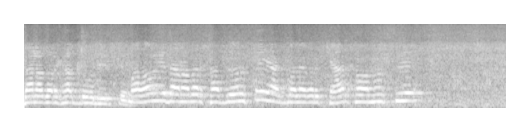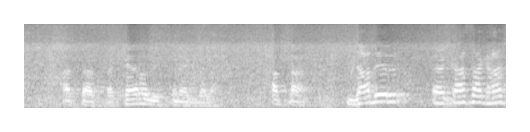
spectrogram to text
দানাদার খাদ্যও দিচ্ছে। প্রথমে দানাদার খাদ্য হচ্ছে এক বেলা করে খেয়ার খাওয়ানো হচ্ছে। আচ্ছা আচ্ছা খেয়ারও দিচ্ছেন একবেলা। আচ্ছা যাদের কাঁচা ঘাস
